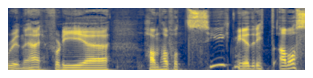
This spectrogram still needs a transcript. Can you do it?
Rooney her, fordi eh, han har fått sykt mye dritt av oss.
